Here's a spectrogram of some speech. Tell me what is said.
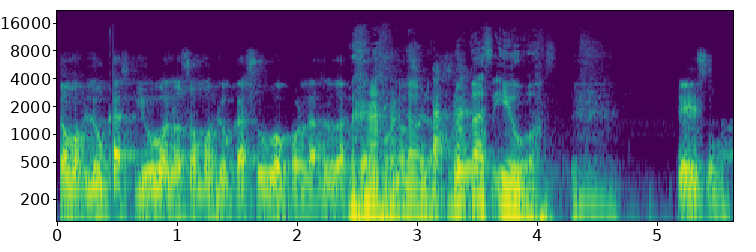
Somos Lucas y Hugo, no somos Lucas Hugo por las dudas que algunos No, no, se- Lucas y Hugo. Eso.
